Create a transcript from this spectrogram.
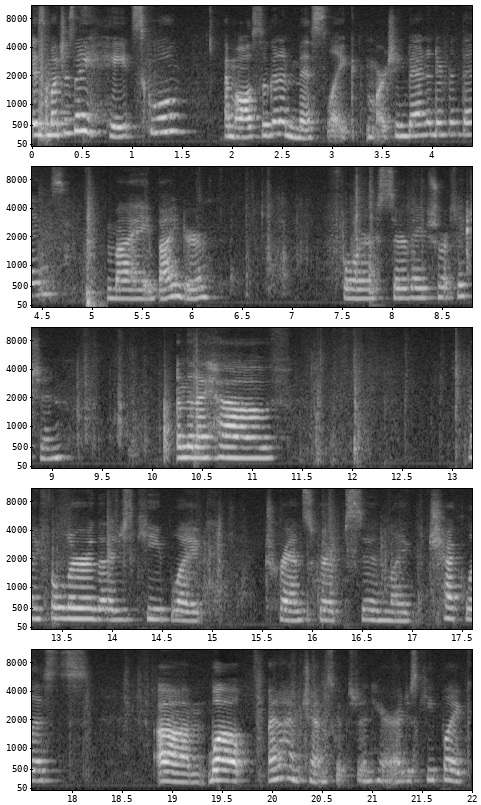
as much as I hate school, I'm also to miss, like, marching band and different things. My binder for survey of short fiction and then I have my folder that I just keep like transcripts and like checklists. Um, well, I don't have transcripts in here. I just keep like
